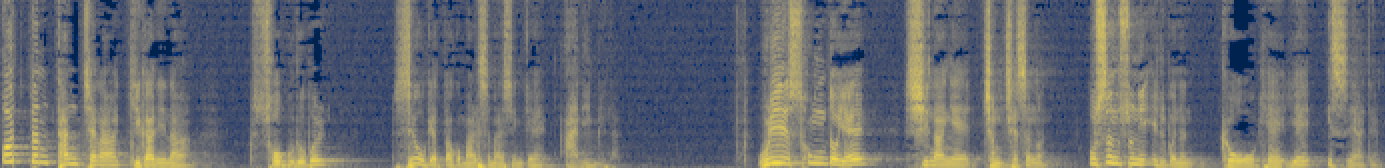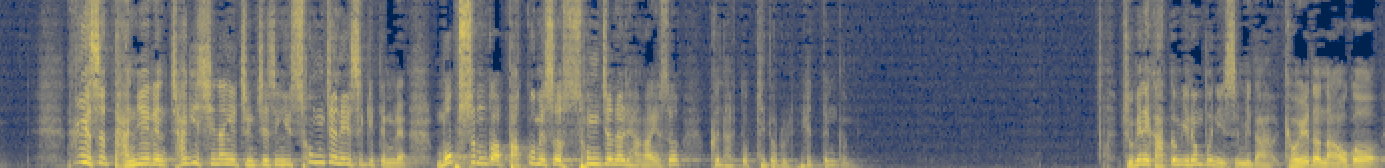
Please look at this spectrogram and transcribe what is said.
어떤 단체나 기관이나 소그룹을 세우겠다고 말씀하신 게 아닙니다. 우리 성도의 신앙의 정체성은 우선순위 1번은 교회에 있어야 됩니다. 그래서 다니엘은 자기 신앙의 정체성이 성전에 있었기 때문에 목숨과 바꾸면서 성전을 향하여서 그날 또 기도를 했던 겁니다. 주변에 가끔 이런 분이 있습니다. 교회도 나오고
